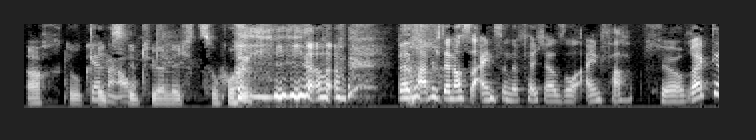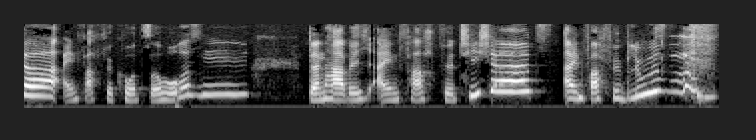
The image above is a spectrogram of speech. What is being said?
Ach, du kriegst Genau. die Tür nicht zu. ja. Dann habe ich dann noch so einzelne Fächer, so einfach für Röcke, einfach für kurze Hosen. Dann habe ich einfach für T-Shirts, einfach für Blusen.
